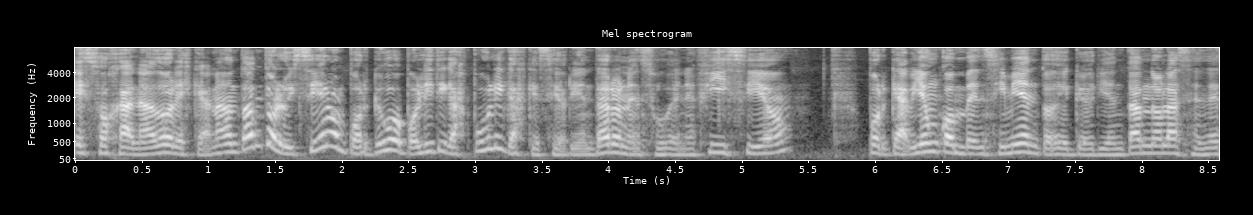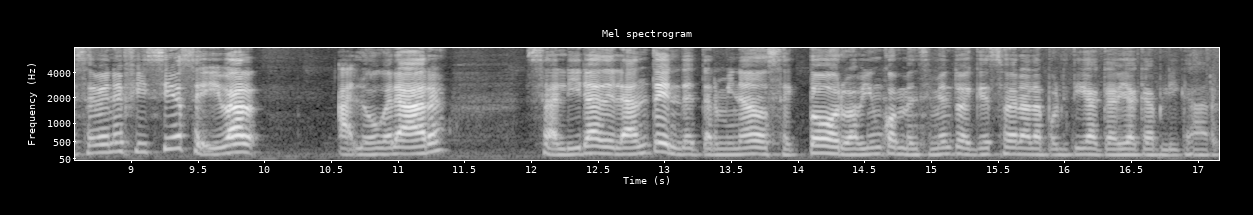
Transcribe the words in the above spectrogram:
esos ganadores que ganaron tanto lo hicieron porque hubo políticas públicas que se orientaron en su beneficio, porque había un convencimiento de que orientándolas en ese beneficio se iba a lograr salir adelante en determinado sector o había un convencimiento de que eso era la política que había que aplicar.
